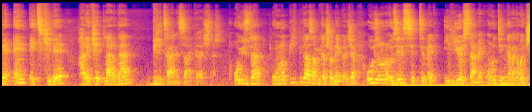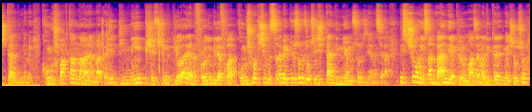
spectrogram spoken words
ve en etkili hareketlerden bir tanesi arkadaşlar. O yüzden onu bir, birazdan birkaç örnek vereceğim. O yüzden onu özel hissettirmek, ilgi göstermek, onu dinlemek ama cidden dinlemek. Konuşmaktan daha önemli arkadaşlar. Dinleyip bir şey şimdi diyorlar ya hani Freud'un bir lafı var. Konuşmak için mi sıra bekliyorsunuz yoksa cidden dinliyor musunuz diye mesela. Biz çoğu insan ben de yapıyorum bazen ama dikkat etmeye çalışıyorum.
